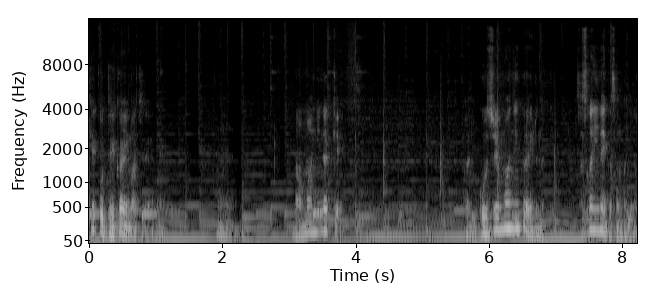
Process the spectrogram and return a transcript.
結構でかい町だよね。うん。何万人だっけ？あれ、50万人くらいいるんだっけ？さすがにいないか、そんなにな。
